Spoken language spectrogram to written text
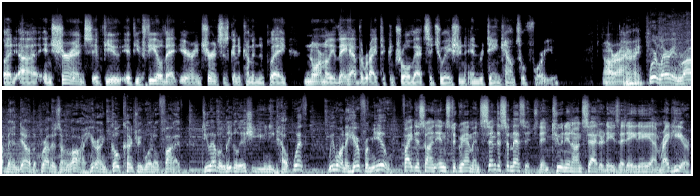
But uh, insurance, if you if you feel that your insurance is going to come into play, normally they have the right to control that situation and retain counsel for you. All right. All right. We're Larry and Rob Mandel, the brothers in law, here on Go Country 105. Do you have a legal issue you need help with? We want to hear from you. Find us on Instagram and send us a message. Then tune in on Saturdays at 8 a.m. right here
